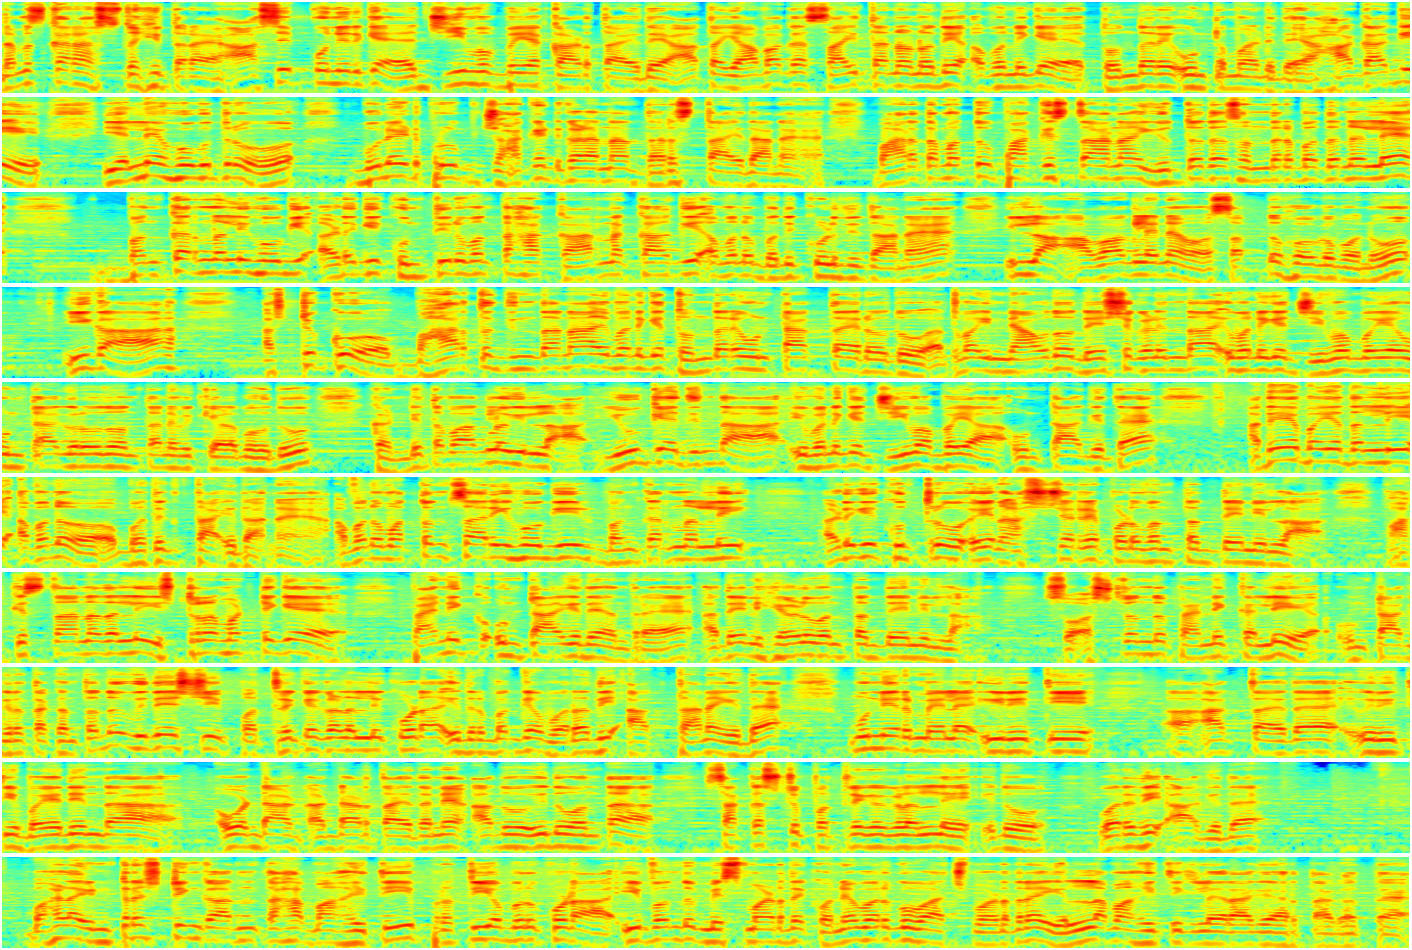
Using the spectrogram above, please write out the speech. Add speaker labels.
Speaker 1: ನಮಸ್ಕಾರ, ಸ್ನೇಹಿತರೆ. ಆಸಿಫ್ ಮುನೀರ್ಗೆ ಜೀವ ಭಯ ಕಾಡ್ತಾ ಇದೆ. ಆತ ಯಾವಾಗ ಸಾಯ್ತಾನ ಅನ್ನೋದೇ ಅವನಿಗೆ ತೊಂದರೆ ಉಂಟು ಮಾಡಿದೆ. ಹಾಗಾಗಿ ಎಲ್ಲೇ ಹೋಗಿದ್ರೂ ಬುಲೆಟ್ ಪ್ರೂಫ್ ಜಾಕೆಟ್ಗಳನ್ನು ಧರಿಸ್ತಾ ಇದ್ದಾನೆ. ಭಾರತ ಮತ್ತು ಪಾಕಿಸ್ತಾನ ಯುದ್ಧದ ಸಂದರ್ಭದಲ್ಲೇ ಬಂಕರ್ನಲ್ಲಿ ಹೋಗಿ ಅಡಗಿ ಕುಂತಿರುವಂತಹ ಕಾರಣಕ್ಕಾಗಿ ಅವನು ಬದುಕುಳಿದಿದ್ದಾನೆ. ಇಲ್ಲ ಆವಾಗಲೇ ಸತ್ತು ಹೋಗುವನು ಈಗ ಅಷ್ಟಕ್ಕೂ ಭಾರತದಿಂದನ ಇವನಿಗೆ ತೊಂದರೆ ಉಂಟಾಗ್ತಾ ಇರೋದು ಅಥವಾ ಇನ್ಯಾವುದೋ ದೇಶಗಳಿಂದ ಇವನಿಗೆ ಜೀವ ಭಯ ಉಂಟಾಗಿರೋದು ಅಂತ ನೀವು ಕೇಳಬಹುದು. ಖಂಡಿತವಾಗ್ಲೂ ಇಲ್ಲ. ಯು ಕೆದಿಂದ ಇವನಿಗೆ ಜೀವ ಭಯ ಉಂಟಾಗಿದೆ. ಅದೇ ಭಯದಲ್ಲಿ ಅವನು ಬದುಕ್ತಾ ಇದ್ದಾನೆ. ಅವನು ಮತ್ತೊಂದು ಸಾರಿ ಹೋಗಿ ಬಂಕರ್ನಲ್ಲಿ ಅಡುಗೆ ಕೂತ್ರು ಏನು ಆಶ್ಚರ್ಯ ಪಡುವಂಥದ್ದೇನಿಲ್ಲ ಪಾಕಿಸ್ತಾನದಲ್ಲಿ ಇಷ್ಟರ ಮಟ್ಟಿಗೆ ಪ್ಯಾನಿಕ್ ಉಂಟಾಗಿದೆ ಅಂದರೆ ಅದೇನು ಹೇಳುವಂಥದ್ದೇನಿಲ್ಲ ಸೊ ಅಷ್ಟೊಂದು ಪ್ಯಾನಿಕ್ಕಲ್ಲಿ ಉಂಟಾಗಿರತಕ್ಕಂಥದ್ದು ವಿದೇಶಿ ಪತ್ರಿಕೆಗಳಲ್ಲಿ ಕೂಡ ಇದ್ರ ಬಗ್ಗೆ ವರದಿ ಆಗ್ತಾನೆ ಇದೆ. ಮುನ್ನೀರ್ ಮೇಲೆ ಈ ರೀತಿ ಆಗ್ತಾ ಇದೆ. ಈ ರೀತಿ ಭಯದಿಂದ ಒಡ್ಡಾಡ್ ಅಡ್ಡಾಡ್ತಾ ಇದ್ದಾನೆ. ಅದು ಇದು ಅಂತ ಸಾಕಷ್ಟು ಪತ್ರಿಕೆಗಳಲ್ಲಿ ಇದು ವರದಿ ಆಗಿದೆ. ಬಹಳ ಇಂಟ್ರೆಸ್ಟಿಂಗ್ ಆದಂತಹ ಮಾಹಿತಿ. ಪ್ರತಿಯೊಬ್ಬರು ಕೂಡ ಈ ಒಂದು ಮಿಸ್ ಮಾಡದೆ ಕೊನೆವರೆಗೂ ವಾಚ್ ಮಾಡಿದ್ರೆ ಎಲ್ಲ ಮಾಹಿತಿ ಕ್ಲಿಯರ್ ಆಗಿ ಅರ್ಥ ಆಗುತ್ತೆ.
